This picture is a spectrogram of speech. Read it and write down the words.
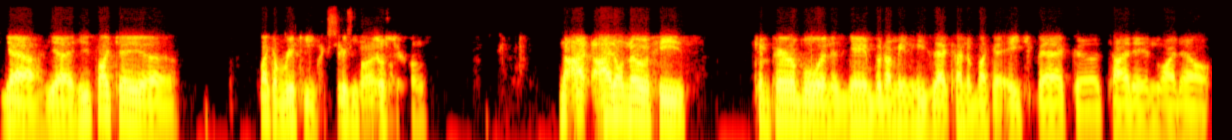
yeah, yeah. He's like a uh, like a Ricky, Like Ricky 6'5"? Jones. No, I, I don't know if he's comparable in his game, but I mean he's that kind of like a H back, uh, tight end, wide out,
